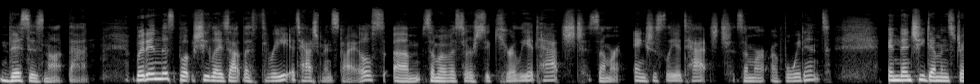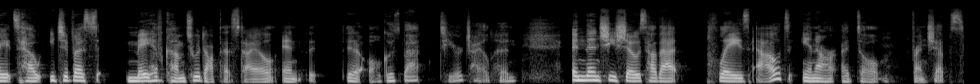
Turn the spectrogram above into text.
This is not that. But in this book, she lays out the three attachment styles. Um, some of us are securely attached, some are anxiously attached, some are avoidant. And then she demonstrates how each of us may have come to adopt that style. And it, it all goes back to your childhood. And then she shows how that plays out in our adult friendships.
